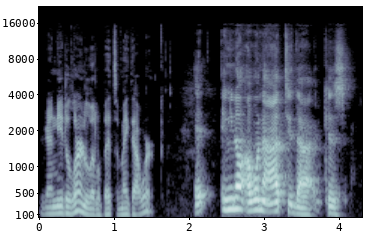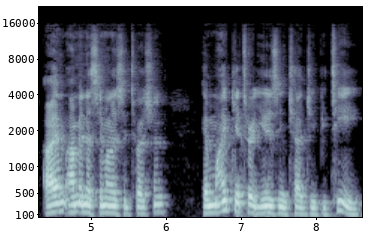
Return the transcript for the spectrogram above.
you're going to need to learn a little bit to make that work. It, and you know, I want to add to that because I'm I'm in a similar situation, and my kids are using ChatGPT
